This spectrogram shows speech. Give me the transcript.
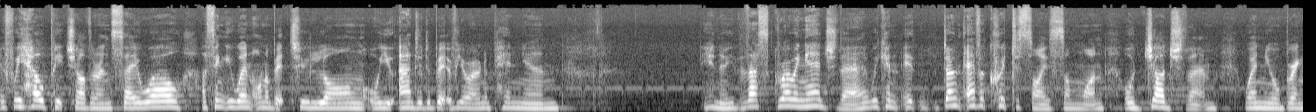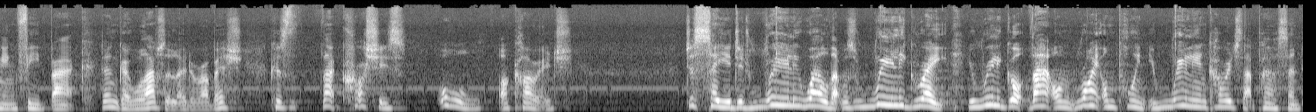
If we help each other and say, well, I think you went on a bit too long, or you added a bit of your own opinion, you know, that's growing edge there. We can, it, don't ever criticize someone or judge them when you're bringing feedback. Don't go, well, that's a load of rubbish, because that crushes all our courage. Just say you did really well. That was really great. You really got that on right on point. You really encouraged that person.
